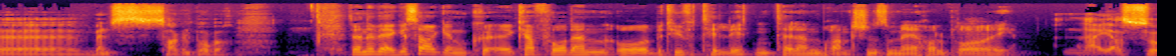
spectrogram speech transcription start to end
uh, mens saken pågår. Denne VG-saken, hva får den å bety for tilliten til den bransjen som vi holder på i? Nei, altså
